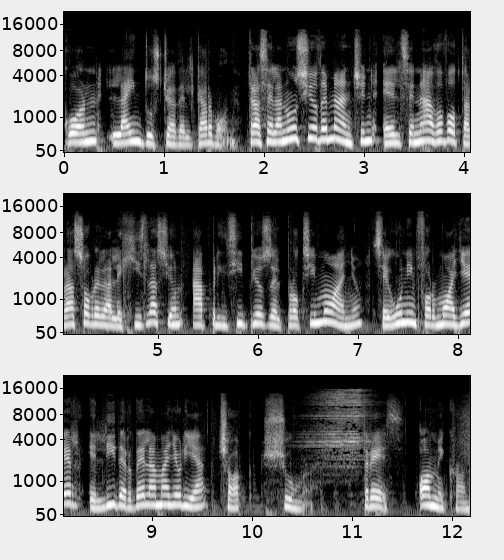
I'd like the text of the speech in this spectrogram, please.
con la industria del carbón. Tras el anuncio de Manchin, el Senado votará sobre la legislación a principios del próximo año, según informó ayer el líder de la mayoría, Chuck Schumer. 3. Omicron.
